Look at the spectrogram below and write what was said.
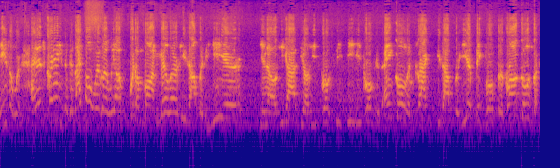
he's a weird, and it's crazy because I thought we were going to lead up with a Von Miller. He's out for the year. You know, he got, you know, he broke, he, he broke his ankle and cracked. He's out for a year. Big blow for the Broncos. But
